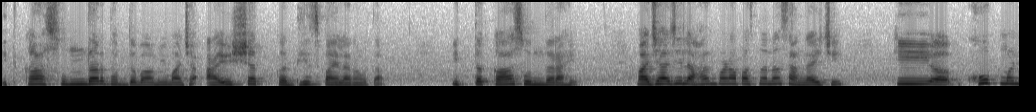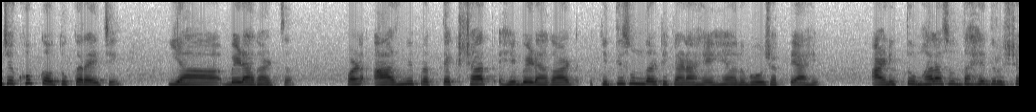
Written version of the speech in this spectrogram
इतका सुंदर धबधबा मी माझ्या आयुष्यात कधीच पाहिला नव्हता. इतका सुंदर आहे? माझी आजी लहानपणापासून ना सांगायची की खूप म्हणजे खूप कौतुक करायची या बेडाघाटचं. पण आज मी प्रत्यक्षात हे बेडाघाट किती सुंदर ठिकाण आहे हे अनुभवू शकते आहे. आणि तुम्हालासुद्धा हे दृश्य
